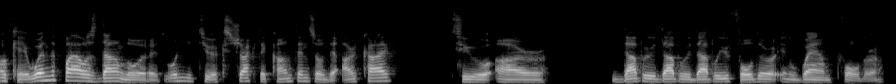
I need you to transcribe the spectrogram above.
Okay, when the file is downloaded, we need to extract the contents of the archive to our www folder in WAMP folder.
